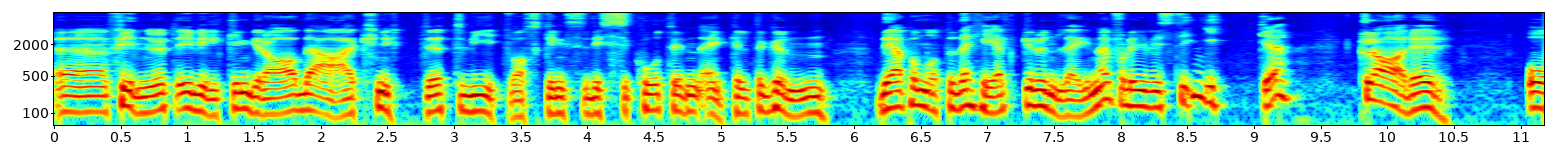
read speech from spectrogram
eh, finne ut i hvilken grad det er knyttet hvitvaskingsrisiko til den enkelte kunden. Det er på en måte det helt grunnleggende, fordi hvis de ikke ikke klarer å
